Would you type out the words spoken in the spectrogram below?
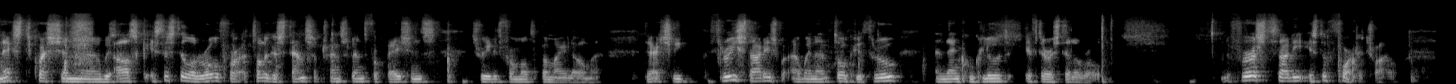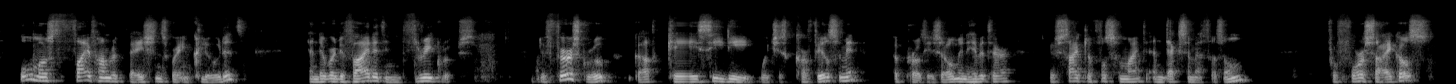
next question uh, we ask, is there still a role for autologous stem cell transplant for patients treated for multiple myeloma? There are actually three studies I want to talk you through and then conclude if there is still a role. The first study is the FORTE trial. Almost 500 patients were included and they were divided in three groups. The first group got KCD, which is carfilzomib, a proteasome inhibitor with cyclophosphamide and dexamethasone for four cycles,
